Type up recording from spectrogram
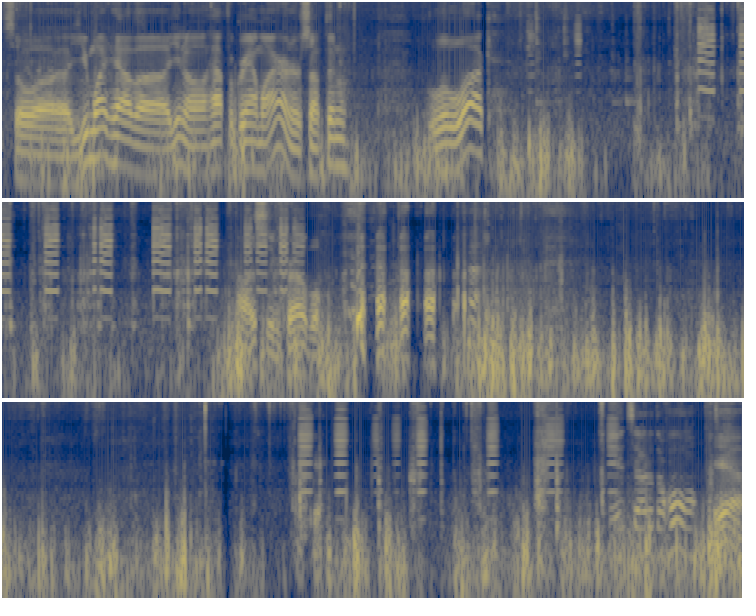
so uh, you might have a you know half a gram iron or something. A little luck. Oh, this is incredible. okay. It's out of the hole. Yeah,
